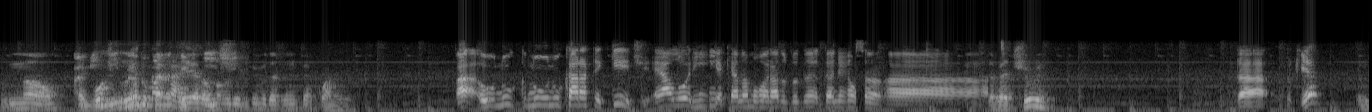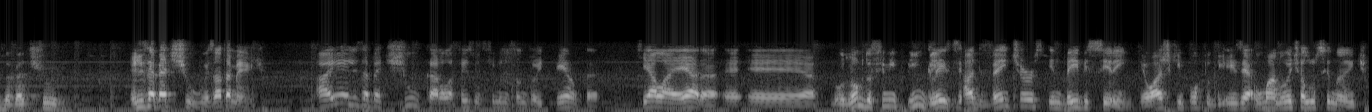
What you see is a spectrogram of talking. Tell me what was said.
Não. A É menina do Karate carreira o Kid. nome do filme da Jennifer Connelly. Ah, no, no, no Karate Kid é a Lourinha, que é a namorada do Dan- Daniel San. A, Elizabeth Shue? da, do quê? Elizabeth Shue. Elizabeth Shue, exatamente. Aí a Elizabeth Shue, cara, ela fez um filme nos anos 80 que ela era. é, é, o nome do filme em inglês é Adventures in Babysitting. Eu acho que em português é Uma Noite Alucinante.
